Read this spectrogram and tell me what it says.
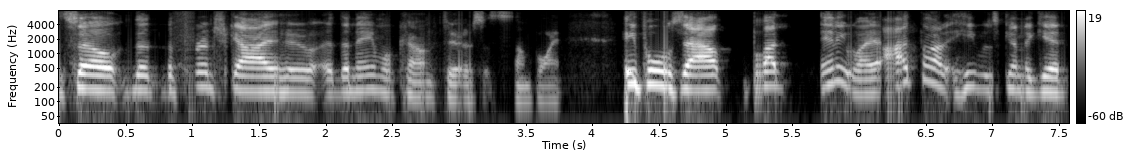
so the the French guy who the name will come to us at some point, he pulls out. But anyway, I thought he was going to get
